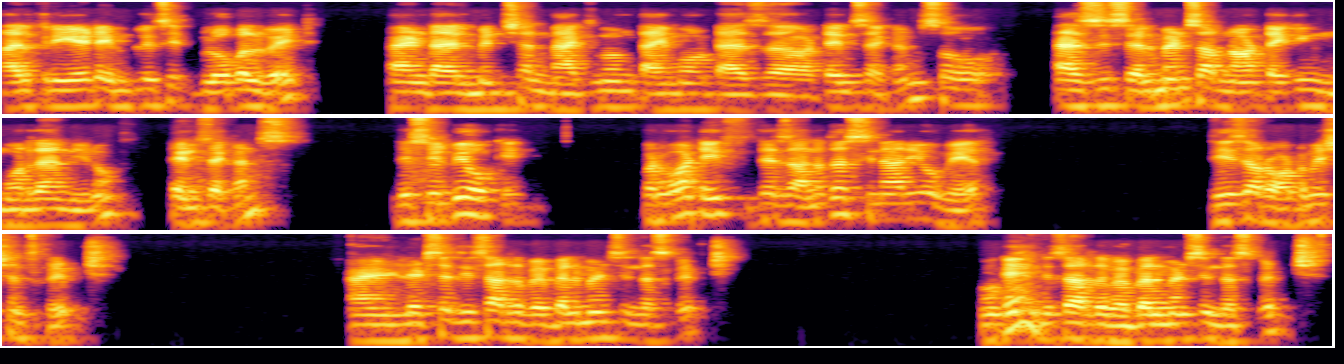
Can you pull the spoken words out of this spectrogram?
I'll create implicit global wait and I'll mention maximum timeout as uh, 10 seconds. So as these elements are not taking more than, you know, 10 seconds, this will be okay. But what if there's another scenario where these are automation scripts and let's say these are the web elements in the script. Okay, these are the web elements in the script.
